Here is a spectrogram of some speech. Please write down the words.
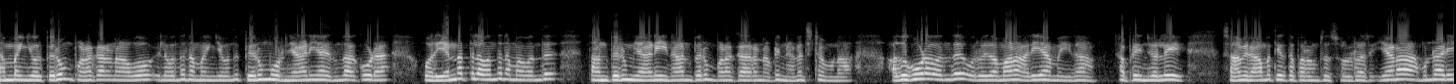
நம்ம இங்கே ஒரு பெரும் பணக்காரனாவோ இல்லை வந்து நம்ம இங்கே வந்து பெரும் ஒரு ஞானியாக இருந்தால் கூட ஒரு எண்ணத்தில் வந்து நம்ம வந்து நான் பெரும் ஞானி நான் பெரும் பணக்காரன் அப்படின்னு நினச்சிட்டோம்னா அது கூட வந்து ஒரு விதமான அறியாமை தான் அப்படின்னு சொல்லி சாமி ராமதீர்த்த பரமசர் சொல்கிறாரு ஏன்னா முன்னாடி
